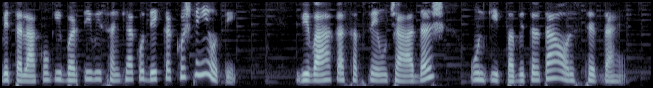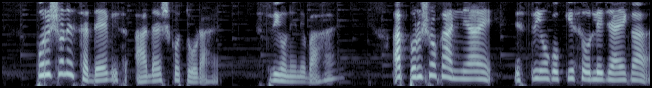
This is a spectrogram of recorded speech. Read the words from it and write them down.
वे तलाकों की बढ़ती हुई संख्या को देखकर खुश नहीं होती। विवाह का सबसे ऊँचा आदर्श उनकी पवित्रता और स्थिरता है। पुरुषों ने सदैव इस आदर्श को तोड़ा है। स्त्रियों ने निभाया है। अब पुरुषों का अन्याय स्त्रियों को किस ओर ले जाएगा,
